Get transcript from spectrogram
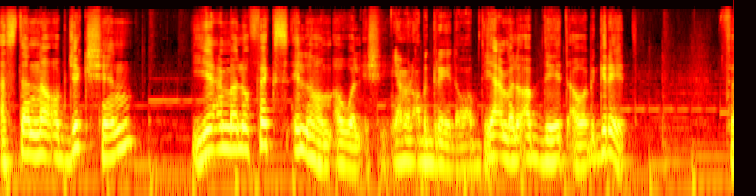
أستنى Objection يعملوا fix إلهم أول إشي. يعملوا upgrade أو update يعملوا update أو upgrade ف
